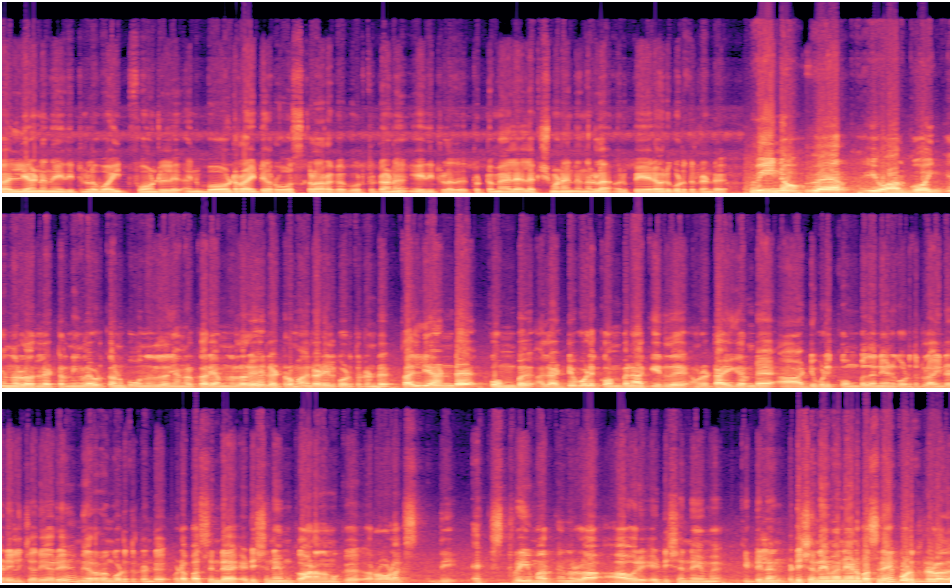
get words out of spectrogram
കല്യാൺ എന്ന് എഴുതിയിട്ടുള്ള വൈറ്റ് ഫോണ്ടിൽ അതിന് ബോർഡർ ആയിട്ട് റോസ് കളറൊക്കെ കൊടുത്തിട്ടാണ് എഴുതിയിട്ടുള്ളത്. തൊട്ടുമേലെ ലക്ഷ്മണൻ എന്നുള്ള ഒരു പേര് അവർ കൊടുത്തിട്ടുണ്ട്. We know where you are going എന്നുള്ള ഒരു ലെറ്റർ നിങ്ങൾ എവിടേക്കാണ് പോകുന്നത് ഞങ്ങൾക്കറിയാം എന്നുള്ളൊരു ലെറ്ററും അതിന്റെ അടിയിൽ കൊടുത്തിട്ടുണ്ട്. കല്യാണിന്റെ കൊമ്പ് അല്ല അടിപൊളി കൊമ്പനാക്കിയത് നമ്മുടെ ടൈഗറിന്റെ ആ അടിപൊളി കൊമ്പ് തന്നെയാണ് കൊടുത്തിട്ടുള്ളത്. അതിന്റെ ഇടയിൽ ചെറിയൊരു മിററും കൊടുത്തിട്ടുണ്ട്. ഇവിടെ ബസ്സിന്റെ എഡിഷൻ നെയിം കാണാം. നമുക്ക് റോളക്സ് ദി എക്സ്ട്രീമർ എന്നുള്ള ആ ഒരു എഡിഷൻ നെയിം കിഡിലൻ എഡിഷൻ നെയിം തന്നെയാണ് ബസ്സിന് കൊടുത്തിട്ടുള്ളത്.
